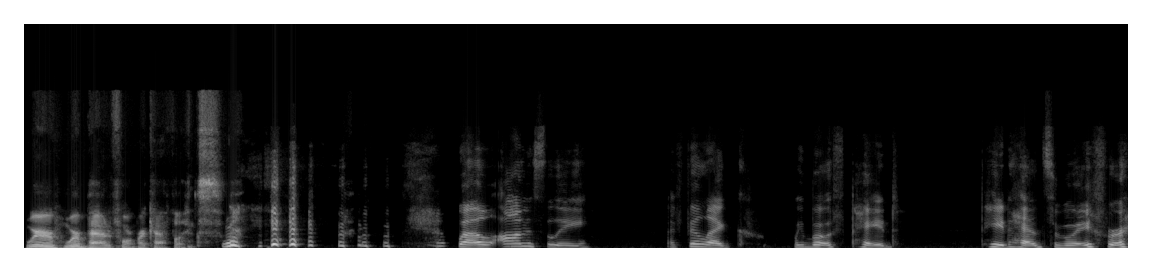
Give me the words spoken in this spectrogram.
We're we're bad former Catholics. well, honestly, I feel like we both paid paid handsomely for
